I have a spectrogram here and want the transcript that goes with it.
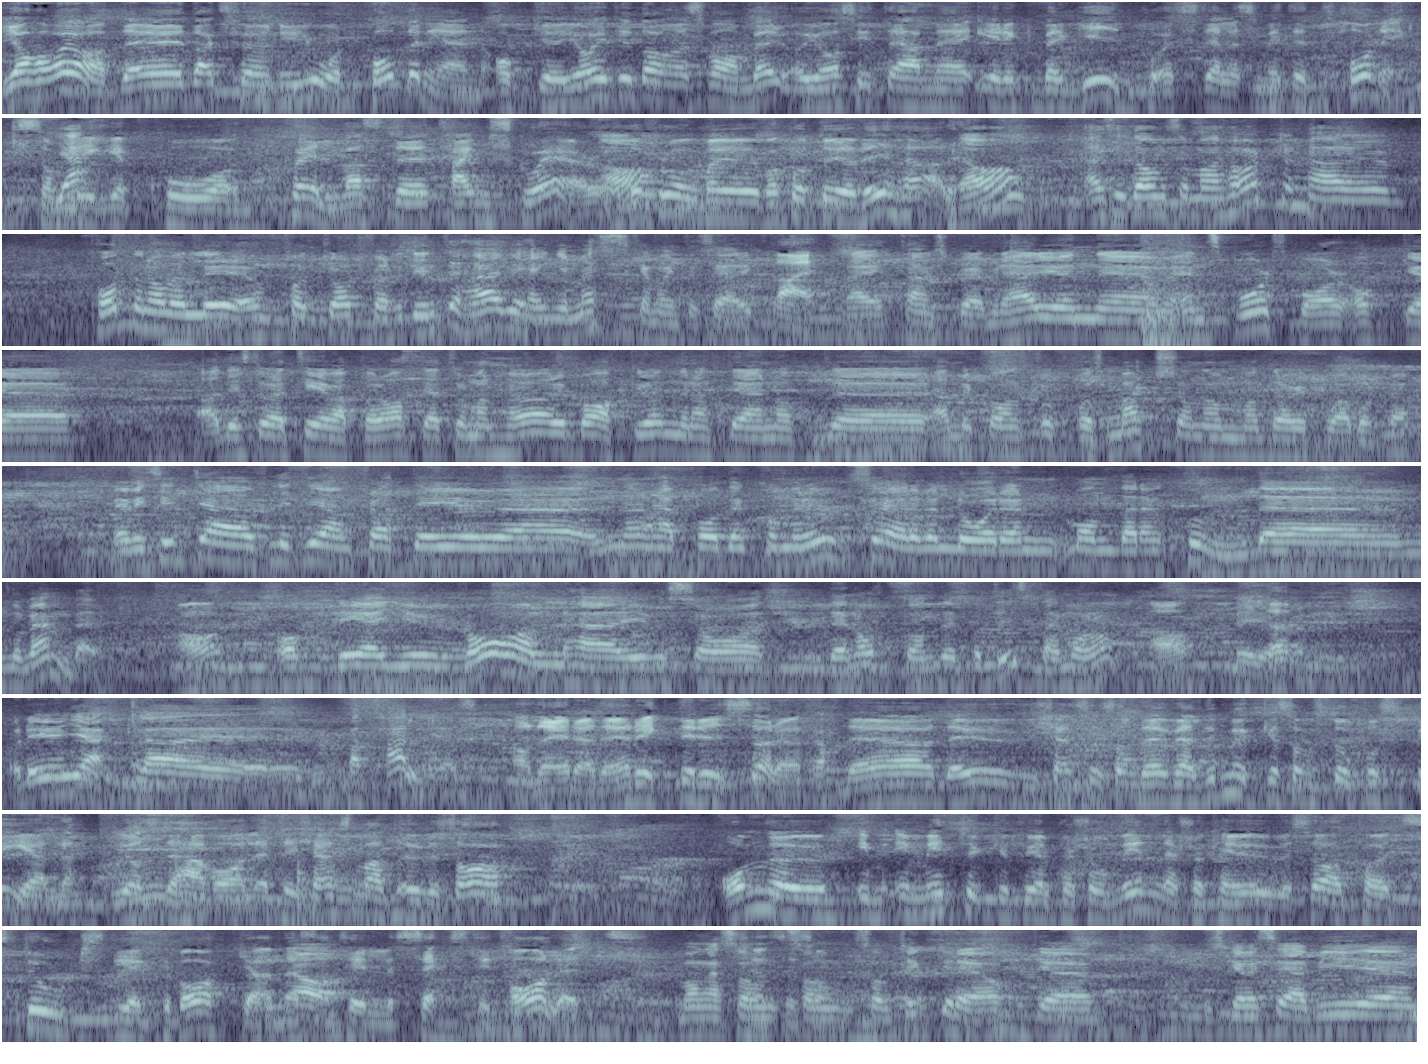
Jaha ja, det är dags för New York-podden igen. Och eh, jag heter Daniel Svanberg och jag sitter här med Erik Bergin på ett ställe som heter Tonic som Ja. ligger på självaste Times Square. Ja. Och då frågar man ju, vad sjutton gör vi här? Ja, alltså de som har hört den här podden har väl eh, fått klart för sig. Det är inte här vi hänger mest kan man inte säga riktigt. Nej. Nej, Times Square. Men det här är ju en, eh, en sportsbar och eh, ja, det är stora tv-apparater. Jag tror man hör i bakgrunden att det är något eh, amerikansk fotbollsmatch som de har dragit på här borta. Men vi sitter här lite grann för att det är ju, eh, när den här podden kommer ut så är det väl då den måndag den 7 november. Ja. Och det är ju val här i USA den 8 på tisdag imorgon. Ja. Det. Ja. Och det är ju en jäkla eh, batalj alltså. Ja, det är det. Det är en riktig rysare. Det, är, det är känns ju som det är väldigt mycket som står på spel just det här valet. Det känns som att USA, om nu i, i mitt tycke fel person vinner så kan ju USA ta ett stort steg tillbaka nästan Ja. till 60-talet. Många som, det som, som. som tycker det. Och, eh, ska vi säga, vi eh,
